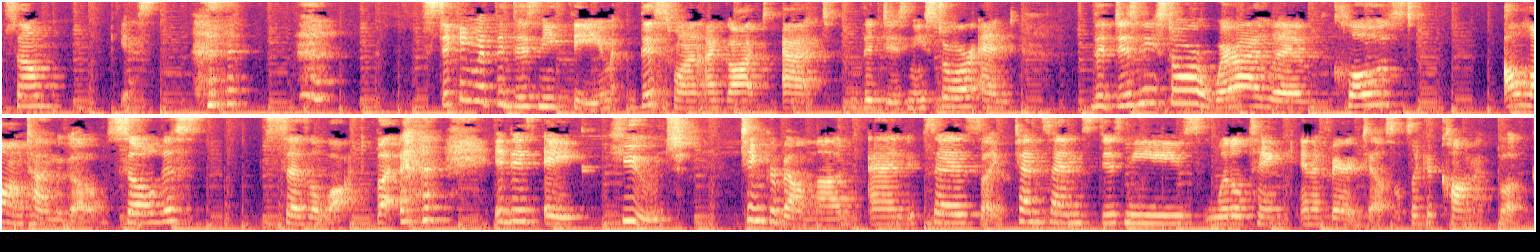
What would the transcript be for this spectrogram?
So, yes. Sticking with the Disney theme, this one I got at the Disney store and the Disney store where I live closed a long time ago. So this says a lot, but it is a huge Tinkerbell mug and it says like 10 cents Disney's Little Tink in a fairy tale. So it's like a comic book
